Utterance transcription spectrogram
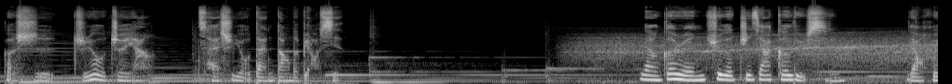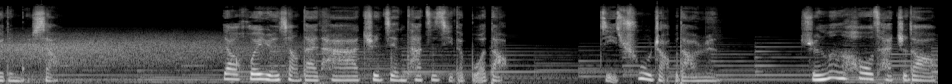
可是只有这样，才是有担当的表现。两个人去了芝加哥旅行，耀辉的母校。耀辉原想带他去见他自己的博导，几处找不到人，询问后才知道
